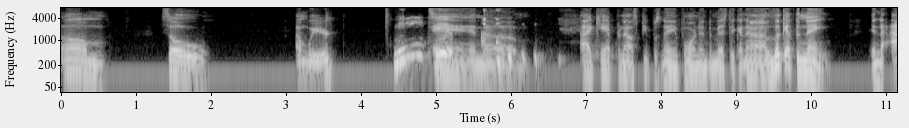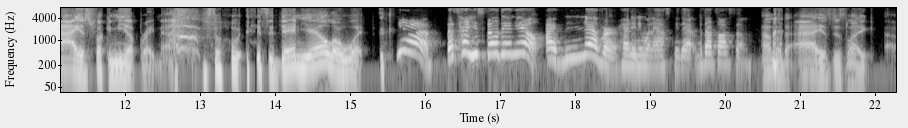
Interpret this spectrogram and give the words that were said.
Um. So, I'm weird, Me too. and um, I can't pronounce people's name, foreign and domestic. And I look at the name, and the I is fucking me up right now. so, is it Danielle or what? Yeah, that's how you spell Danielle. I've never had anyone ask me that, but that's awesome. I don't know. The I is just like uh,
